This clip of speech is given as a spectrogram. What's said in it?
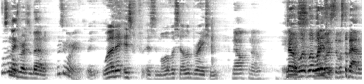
What's the next versus battle? What's he going? well that is it's more of a celebration No, no. No, What's- what- what- what is what's it? The, what's the battle?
